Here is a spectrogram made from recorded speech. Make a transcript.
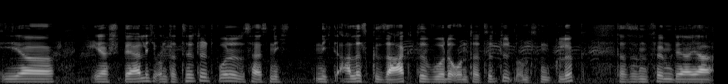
eher eher spärlich untertitelt wurde. Das heißt, nicht, nicht alles Gesagte wurde untertitelt und zum Glück. Das ist ein Film, der ja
